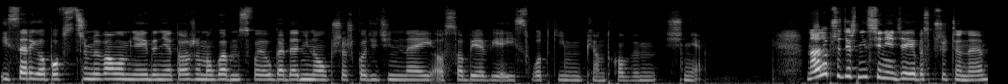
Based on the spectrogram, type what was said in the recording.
I serio powstrzymywało mnie jedynie to, że mogłabym swoją gadaniną przeszkodzić innej osobie w jej słodkim piątkowym śnie. No ale przecież nic się nie dzieje bez przyczyny,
